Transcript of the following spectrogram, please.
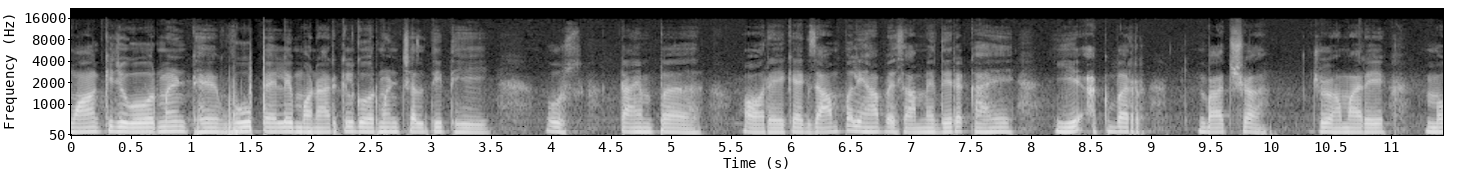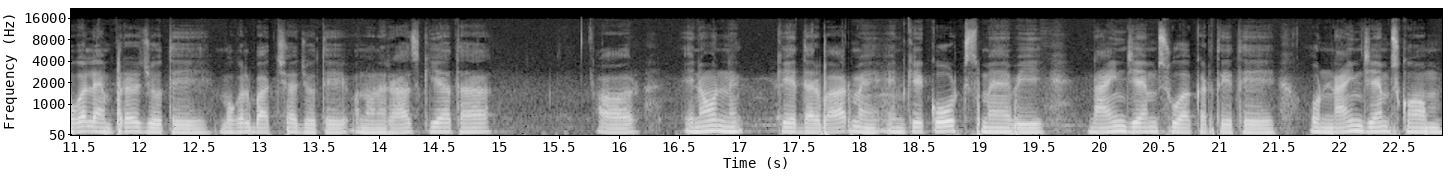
वहाँ की जो गवर्नमेंट है, वो पहले मोनार्कल गवर्नमेंट चलती थी उस टाइम पर और एक एग्ज़ाम्पल यहाँ पे सामने दे रखा है, ये अकबर बादशाह, जो हमारे मुग़ल एम्पर जो थे, मुग़ल बादशाह जो थे, उन्होंने राज किया था और इन्होंने के दरबार में, इनके कोर्ट्स में भी नाइन जेम्स हुआ करते थे और नाइन जेम्स को हम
